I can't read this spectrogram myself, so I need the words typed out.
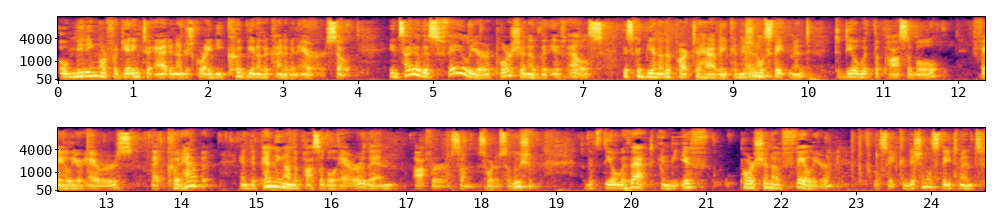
omitting or forgetting to add an underscore ID could be another kind of an error. So inside of this failure portion of the if-else, this could be another part to have a conditional statement to deal with the possible failure errors that could happen. And depending on the possible error, then offer some sort of solution. So let's deal with that. In the if portion of failure, we'll say conditional statement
